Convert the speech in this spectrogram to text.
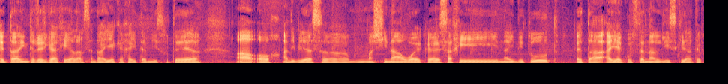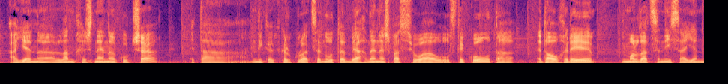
Eta interesgarria da, zenta haiek egiten dizute, ah, oh, adibidez, uh, masina hauek ezagi nahi ditut, eta haiek usten aldizkidate haien uh, landresnen kutsa, eta nik kalkulatzen dut behar den espazioa usteko eta eta hor ere moldatzen iz haien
